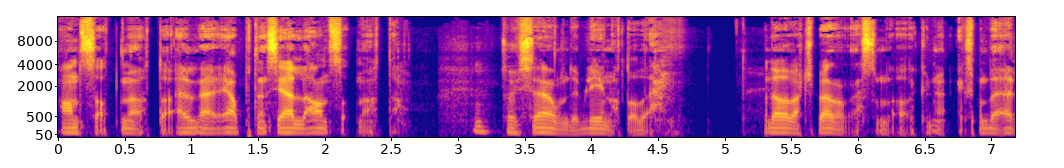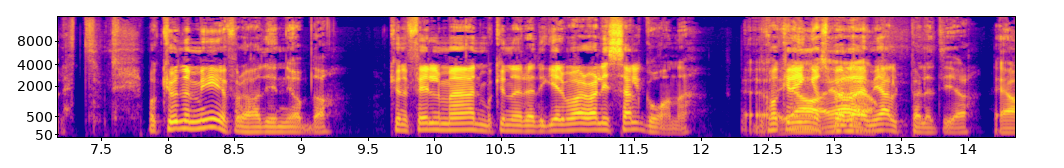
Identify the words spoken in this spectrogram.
ansattmøter, eller ja, potensielle ansattmøter. Mm. Så vi ser om det blir noe av det. Men det hadde vært spennende om det hadde kunnet ekspandere litt. Må kunne mye for å ha din jobb, da. Kunne filme, du må kunne redigere, du må være veldig selvgående. Du kan ikke Ja, ringe og spørre ja, deg om hjelp hele tida. Ja,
